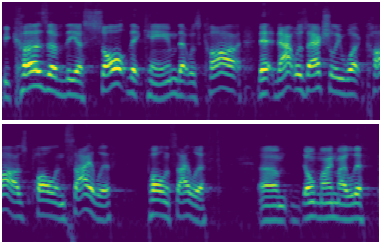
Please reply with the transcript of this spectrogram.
because of the assault that came, that was, ca- that, that was actually what caused Paul and Silas, Paul and Silas, um, don't mind my lisp.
